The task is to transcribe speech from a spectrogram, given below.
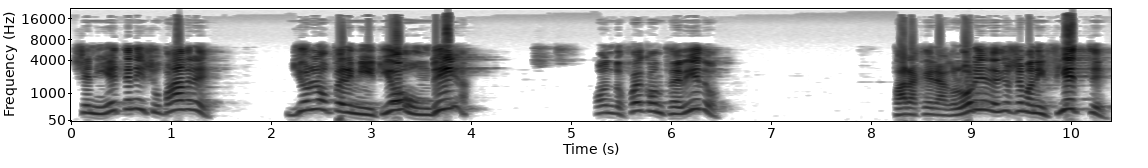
Si ni este ni su padre. Dios lo permitió un día, cuando fue concebido, para que la gloria de Dios se manifieste.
